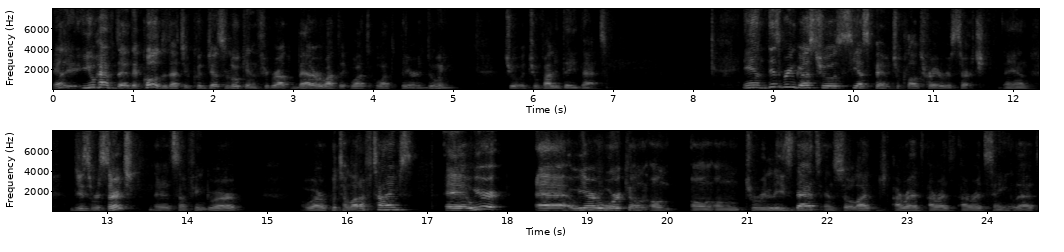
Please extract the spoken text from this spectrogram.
And you have the the code that you could just look and figure out better what what what they are doing to to validate that. And this brings us to CSPM to CloudTrail research. And this research is something we are we are putting a lot of times. Uh, we are uh, we are working on, on on, on to release that. And so like I read I read I read saying that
